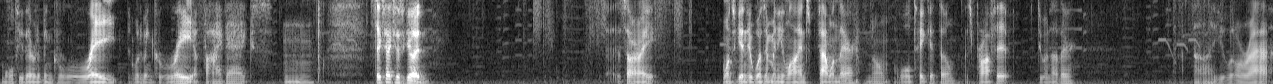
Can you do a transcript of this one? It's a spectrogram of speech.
Multi there would have been great. It would have been great. A 5x. Mm. 6x is good. It's alright. Once again, it wasn't many lines. Fat one there. No, we'll take it though. It's profit. Do another. Ah, uh, you little rat.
